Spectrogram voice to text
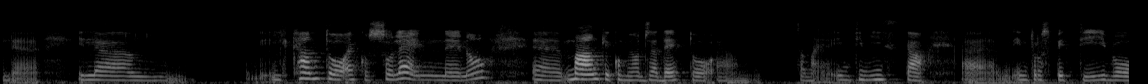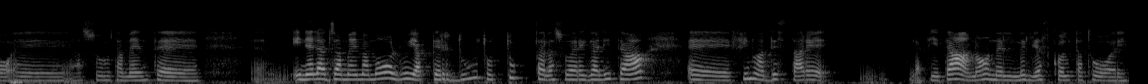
il, il um, il canto ecco, solenne, no? eh, ma anche come ho già detto, eh, insomma, intimista, eh, introspettivo, assolutamente. Eh, in Ella Giamma e Mamò lui ha perduto tutta la sua regalità eh, fino a destare la pietà no? Nel, negli ascoltatori.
